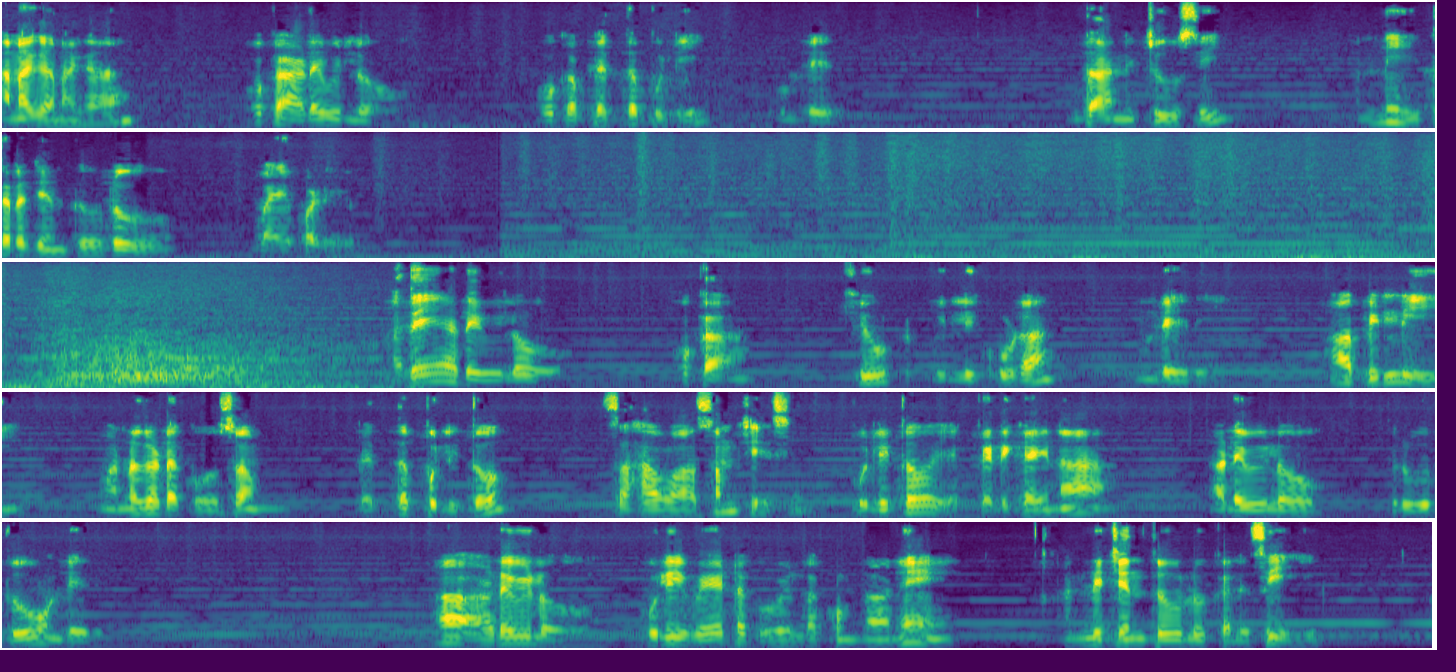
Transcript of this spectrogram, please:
అనగనగా ఒక అడవిలో ఒక పెద్ద పులి ఉండేది. దాన్ని చూసి అన్ని ఇతర జంతువులు భయపడేవి. అదే అడవిలో ఒక క్యూట్ పిల్లి కూడా ఉండేది. ఆ పిల్లి మనుగడ కోసం పెద్ద పులితో సహవాసం చేసింది. పులితో ఎక్కడికైనా అడవిలో తిరుగుతూ ఉండేది. ఆ అడవిలో పులి వేటకు వెళ్ళకుండానే అన్ని జంతువులు కలిసి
